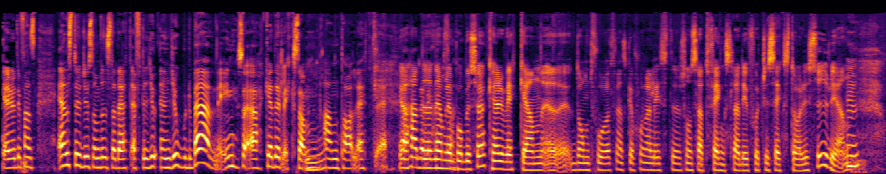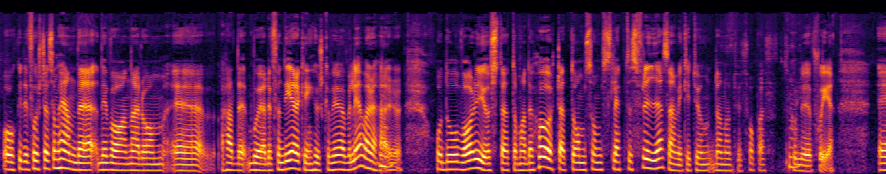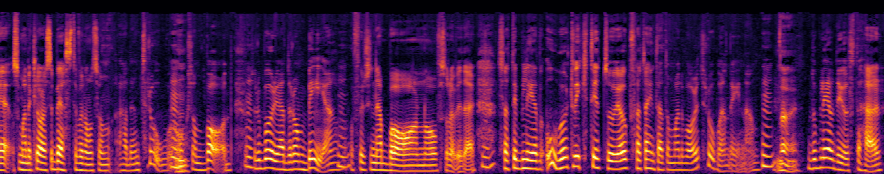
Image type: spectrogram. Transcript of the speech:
Det fanns en studie som visade att efter en jordbävning så ökade liksom mm. antalet eh, Jag hade nämligen på besök här i veckan eh, de två svenska journalister som satt fängslade i 46 dagar i Syrien. Mm. Och det första som hände det var när de eh, hade, började fundera kring hur ska vi överleva det här. Mm. Och då var det just att de hade hört att de som släpptes fria sen, vilket de naturligtvis hoppas skulle mm. ske, eh, som hade klarat sig bäst det var de som hade en tro mm. och som bad. Mm. Så då började de be mm. för sina barn och så vidare. Mm. Så att det blev oerhört viktigt och jag uppfattar inte att de hade varit troende innan. Mm. Nej. Då blev det just det här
